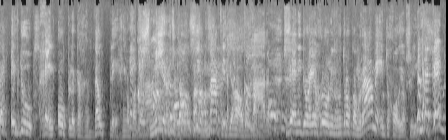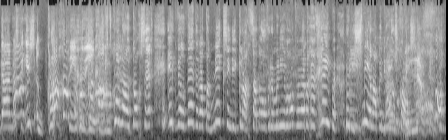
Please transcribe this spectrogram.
Hè? Ik bedoel, geen openlijke geweldpleging of wat dan ook van gemaakt heeft, die halve garen. Ze zijn niet door heel Groningen getrokken om ramen in te gooien of zoiets. Ja, kijk, dames, er is een klacht tegen u ingediend. Kom nou toch, zeg. Ik wil wedden dat er niks in die klacht staat over de manier waarop we werden gegrepen door die smeerlap in de bioscoop. Goh,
